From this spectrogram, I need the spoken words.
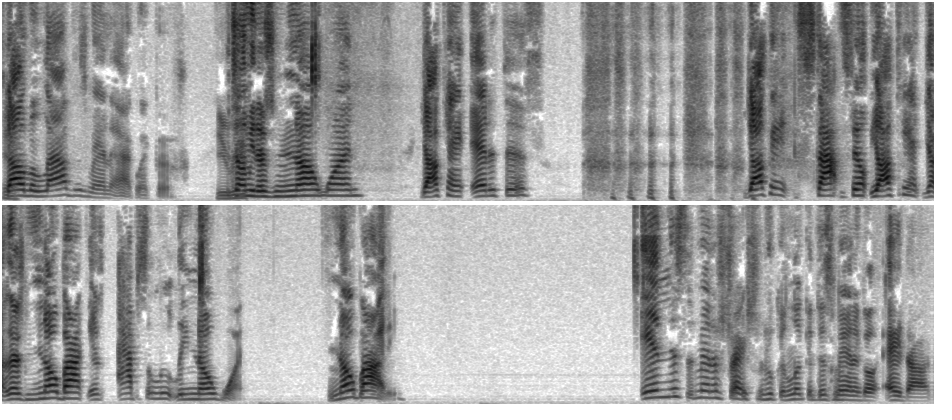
yeah. Y'all have allowed this man to act like this. You You tell me there's no one. Y'all can't edit this. y'all can't stop film. Y'all can't. Y'all, there's nobody. There's absolutely no one. Nobody in this administration who can look at this man and go, "Hey, dog,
